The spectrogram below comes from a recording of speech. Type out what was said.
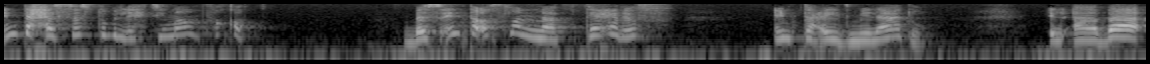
انت حسسته بالاهتمام فقط. بس انت أصلا ما بتعرف إمتى عيد ميلاده. الآباء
